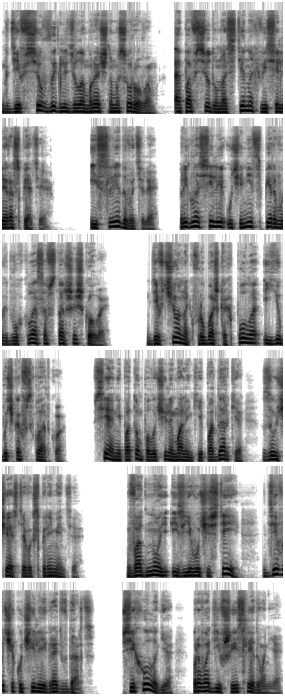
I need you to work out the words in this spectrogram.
где все выглядело мрачным и суровым, а повсюду на стенах висели распятия. Исследователи пригласили учениц первых двух классов старшей школы, девчонок в рубашках пола и юбочках в складку. Все они потом получили маленькие подарки за участие в эксперименте. В одной из его частей девочек учили играть в дартс. Психологи, проводившие исследования,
